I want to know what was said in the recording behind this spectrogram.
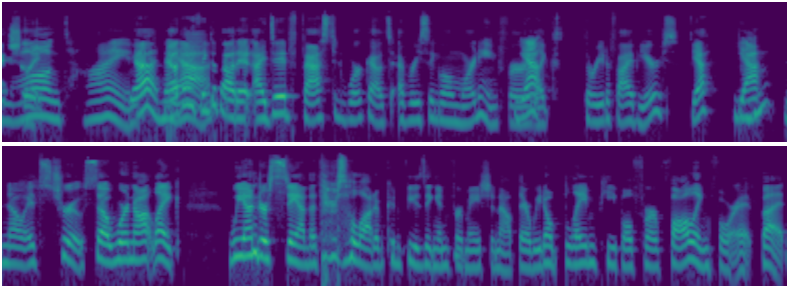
actually. long time. Yeah. Now yeah. that I think about it, I did fasted workouts every single morning for yeah. like three to five years. Yeah. Yeah. Mm-hmm. No, it's true. So we're not like we understand that there's a lot of confusing information out there. We don't blame people for falling for it, but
